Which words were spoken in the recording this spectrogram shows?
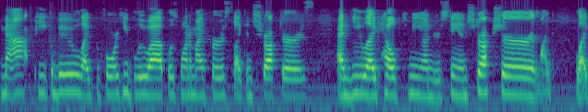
Matt Peekaboo, like before he blew up, was one of my first like instructors, and he like helped me understand structure and like like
